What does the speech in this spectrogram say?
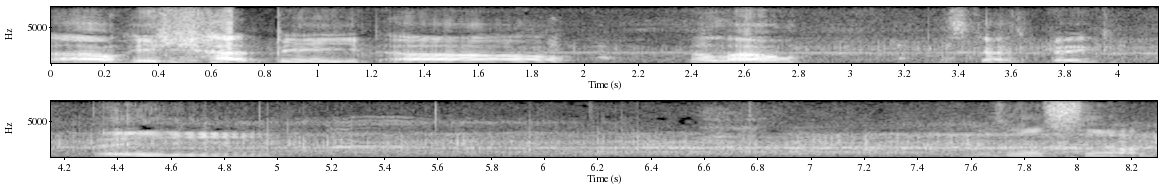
Oh, he got beat. Oh. Hello. This guy's big. Hey. What does that sound?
